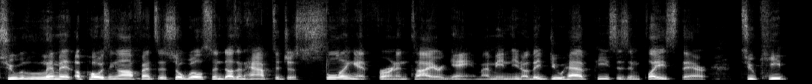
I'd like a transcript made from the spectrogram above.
to limit opposing offenses so Wilson doesn't have to just sling it for an entire game. I mean, you know, they do have pieces in place there to keep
